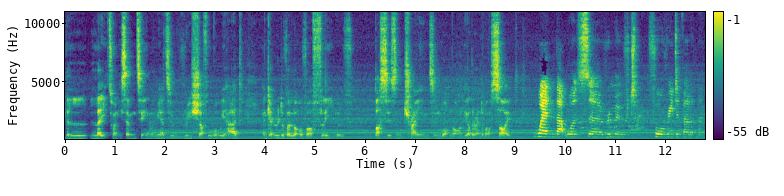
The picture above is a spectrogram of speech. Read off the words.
the late 2017 when we had to reshuffle what we had and get rid of a lot of our fleet of buses and trains and whatnot on the other end of our site. when that was uh, removed for redevelopment.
